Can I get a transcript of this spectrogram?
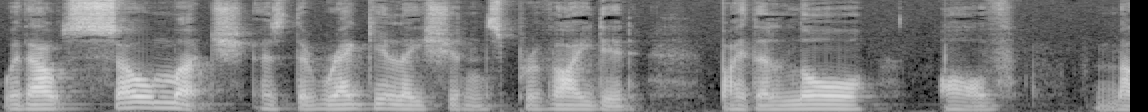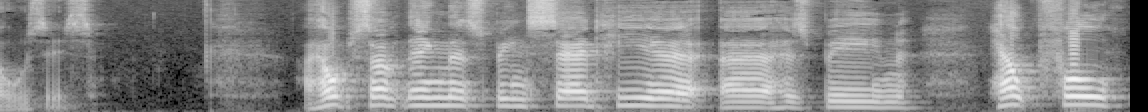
without so much as the regulations provided by the law of Moses. I hope something that's been said here uh, has been helpful.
